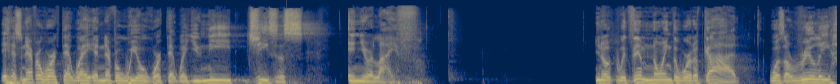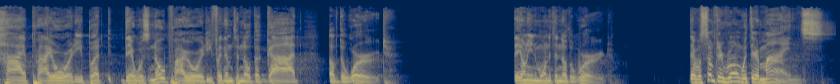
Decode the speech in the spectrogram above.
It has never worked that way. It never will work that way. You need Jesus in your life. You know, with them knowing the Word of God was a really high priority, but there was no priority for them to know the God of the Word. They only wanted to know the Word. There was something wrong with their minds.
